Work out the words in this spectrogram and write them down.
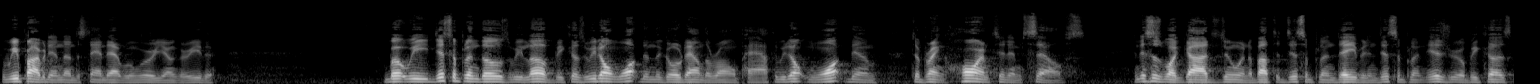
We probably didn't understand that when we were younger either. But we discipline those we love because we don't want them to go down the wrong path. We don't want them to bring harm to themselves. And this is what God's doing about to discipline David and discipline Israel because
